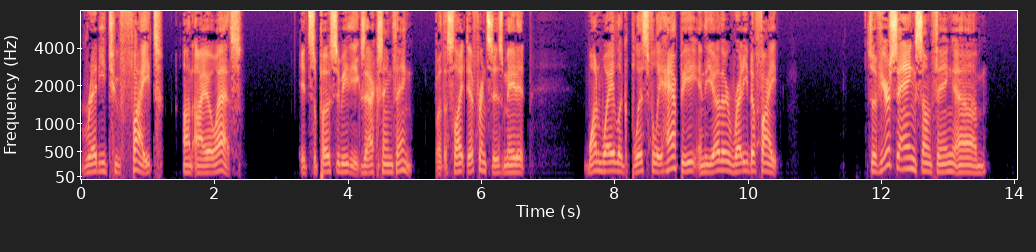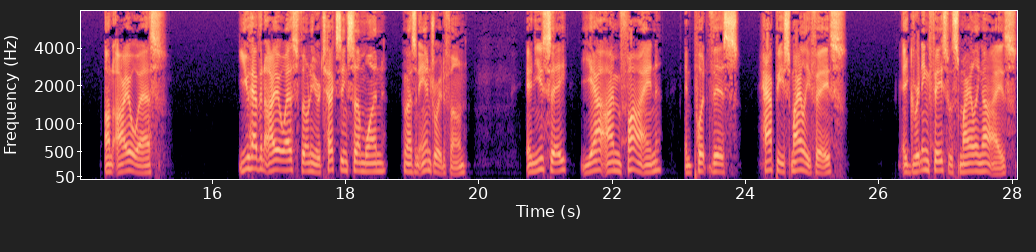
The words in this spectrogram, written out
ready to fight on iOS. It's supposed to be the exact same thing, but the slight differences made it one way look blissfully happy and the other ready to fight. So if you're saying something um, on iOS, you have an iOS phone and you're texting someone who has an Android phone, and you say, Yeah, I'm fine, and put this happy smiley face, a grinning face with smiling eyes,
